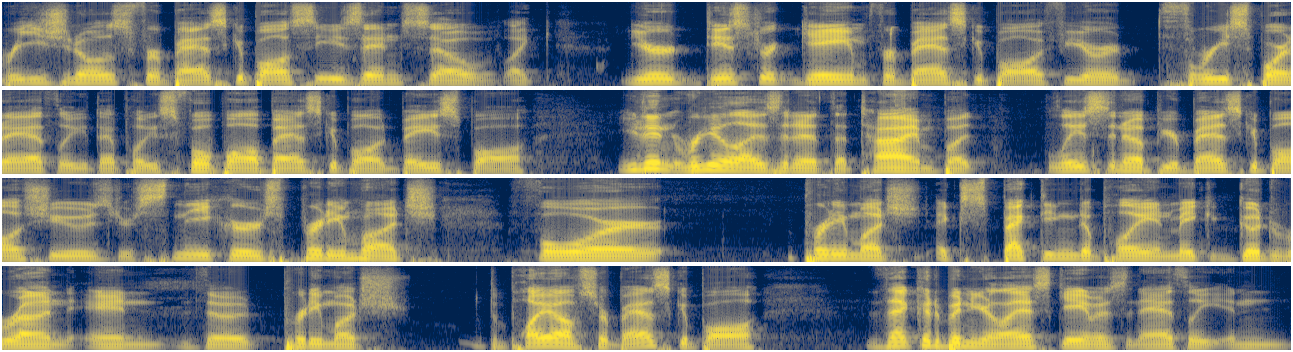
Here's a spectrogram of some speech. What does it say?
regionals for basketball season so like your district game for basketball if you're a three sport athlete that plays football basketball and baseball you didn't realize it at the time but lacing up your basketball shoes your sneakers pretty much for pretty much expecting to play and make a good run in the pretty much the playoffs for basketball, that could have been your last game as an athlete in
